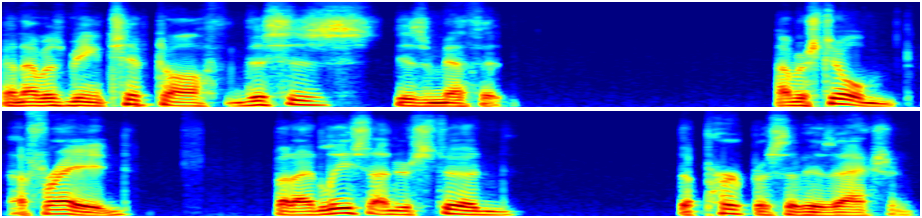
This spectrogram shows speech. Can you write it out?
and I was being tipped off. This is his method. I was still afraid, but I at least understood the purpose of his action.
